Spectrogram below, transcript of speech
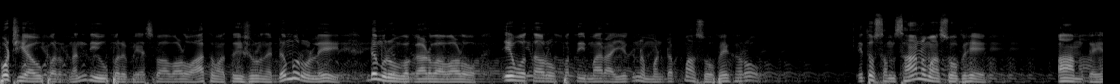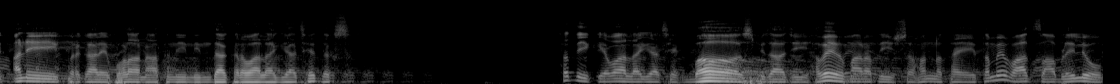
પોઠિયા ઉપર, નંદી ઉપર બેસવા વાળો હાથમાં ત્રિશુળને ડમરો લઈ ડમરો વગાડવા વાળો એવો તારો પતિ મારા યજ્ઞ મંડપમાં શોભે ખરો? એ તો શમશાનમાં શોભે. આમ કહી અનેક પ્રકારે ભોળાનાથની નિંદા કરવા લાગ્યા છે દક્ષ. સતી કહેવા લાગ્યા છે, બસ પિતાજી, હવે મારાથી સહન ન થાય. તમે વાત સાંભળી લો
